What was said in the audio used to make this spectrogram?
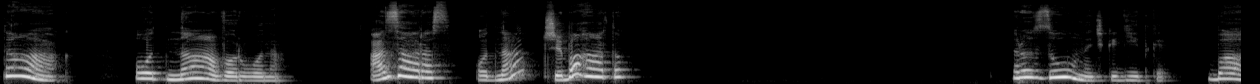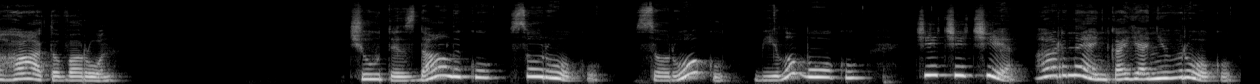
Так, одна ворона. А зараз одна чи багато? Розумнички, дітки, багато ворон. Чути здалеку сороку, сороку білобоку. Че-че-че, гарненька я ні в року.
